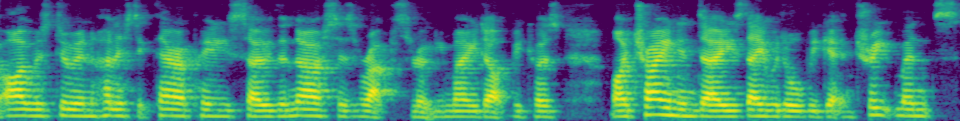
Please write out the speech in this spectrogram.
I was doing holistic therapy. So the nurses were absolutely made up because my training days, they would all be getting treatments.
